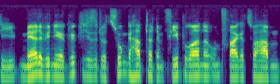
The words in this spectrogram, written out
die mehr oder weniger glückliche Situation gehabt, halt im Februar eine Umfrage zu haben,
